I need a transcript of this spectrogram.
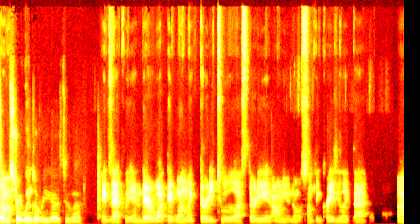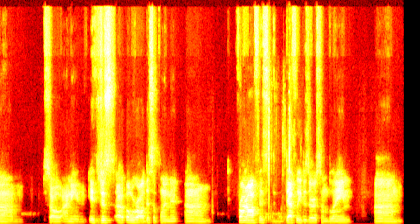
Seven um, straight wins over you guys, too, man. Exactly. And they're what? They've won like 32 of the last 38. I don't even know. Something crazy like that. Um, so, I mean, it's just an overall disappointment. Um, front office definitely deserves some blame. Um,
